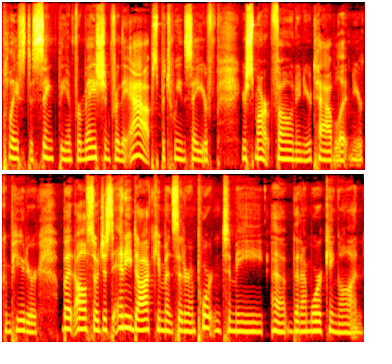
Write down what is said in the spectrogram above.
place to sync the information for the apps between say your your smartphone and your tablet and your computer but also just any documents that are important to me uh, that i'm working on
